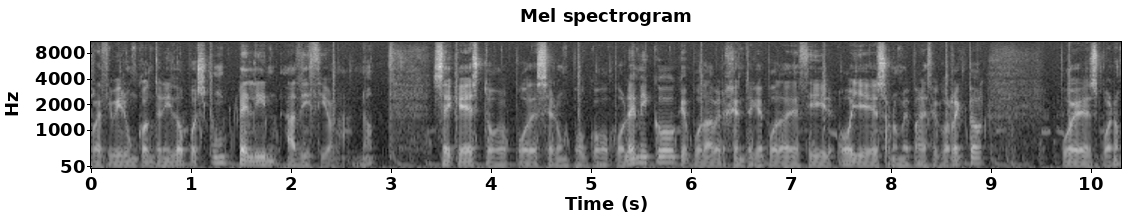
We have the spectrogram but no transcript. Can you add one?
recibir un contenido pues un pelín adicional, ¿no? Sé que esto puede ser un poco polémico, que pueda haber gente que pueda decir, oye, eso no me parece correcto. Pues bueno,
